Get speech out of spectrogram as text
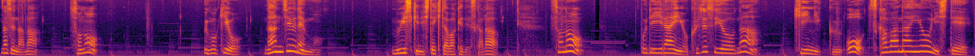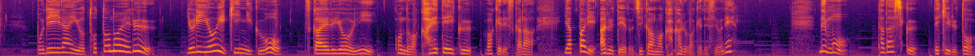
なぜならその動きを何十年も無意識にしてきたわけですからそのボディラインを崩すような筋肉を使わないようにしてボディラインを整えるより良い筋肉を使えるように今度は変えていくわけですからやっぱりある程度時間はかかるわけですよね。でも正しくできると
